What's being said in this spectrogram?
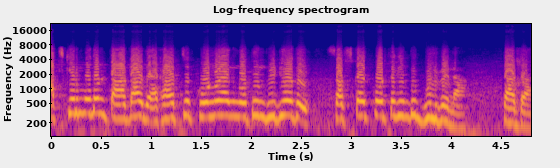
আজকের মতন টাটা, দেখা হচ্ছে কোনো এক নতুন ভিডিওতে সাবস্ক্রাইব করতে কিন্তু ভুলবে না। টাটা।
